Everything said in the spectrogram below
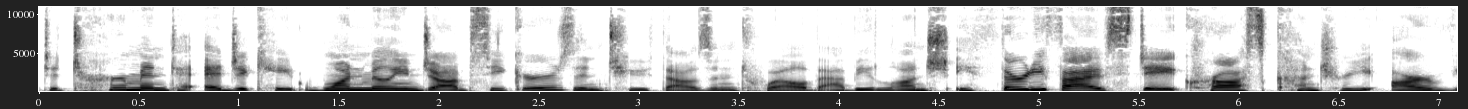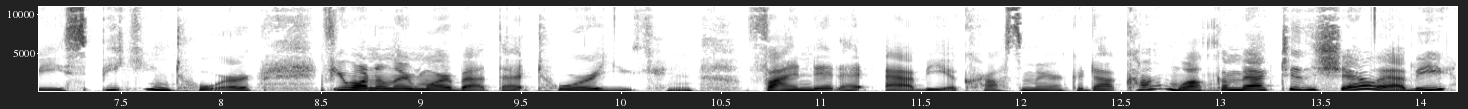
Determined to educate 1 million job seekers in 2012, Abby launched a 35 state cross country RV speaking tour. If you want to learn more about that tour, you can find it at abbyacrossamerica.com. Welcome back to the show, Abby.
